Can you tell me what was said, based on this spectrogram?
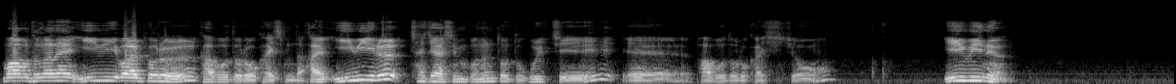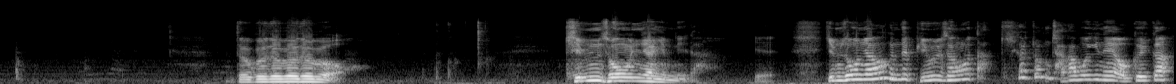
뭐 아무튼 간에 2위 발표를 가보도록 하겠습니다. 과연 2위를 차지하신 분은 또 누굴지 예, 봐보도록 하시죠. 2위는 두구두구두구 김소은 양입니다. 예. 김소은 양은 근데 비율상으로 딱 키가 좀 작아 보이긴 해요. 그러니까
